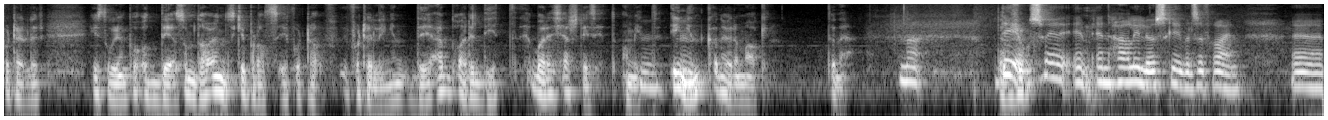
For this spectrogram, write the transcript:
forteller historien på. Og det som da ønsker plass i fortellingen, det er bare ditt, det er bare Kjersti sitt og mitt. Ingen kan gjøre maken til det. Nei. Det er også en, en herlig løsrivelse fra en Uh,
